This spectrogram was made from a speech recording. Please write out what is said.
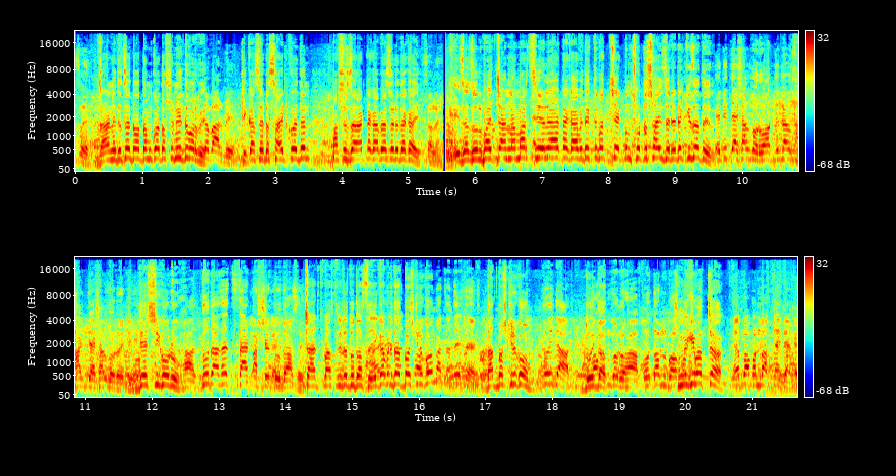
আছে। যারা নিতে চায় দরদাম করে দর্শক নিতে পারবে। ঠিক আছে এটা সাইড করে দেন। পাঁচশো যার একটা গাবি আছে এটা দেখাই। চলেন। ভাই চার নাম্বার ছেলে একটা গাবি দেখতে পাচ্ছি একদম ছোট সাইজের। এটা কি জাতের? এটি দেশাল গরু অরিজিনাল খাট দেশাল গরু এটি। দেশি গরু? হ্যাঁ দুধ আছে চার পাঁচশো দুধ আছে। চার পাঁচ লিটার দুধ আছে। এই গাবির দাঁত বয়স কীরকম? দাঁত বয়স কীরকম? দুই দাঁত। দুই দাঁত। গরু হ্যাঁ প্রথম সঙ্গে কি বাচ্চা? এ বকন বাচ্চাই দেখে।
